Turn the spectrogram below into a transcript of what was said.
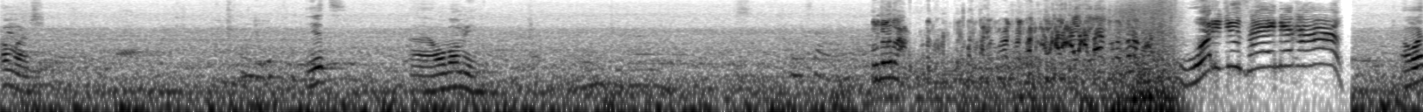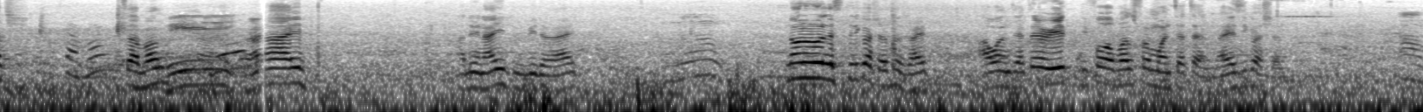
How much? Eight? Uh, what about me? What did you say, nigga? How much? Seven. Seven. Hi. I'm doing a YouTube video, right? No, no, no. No. Listen to the question first, right? I want you to rate the four of us from 1 to 10. That is the question. Um,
